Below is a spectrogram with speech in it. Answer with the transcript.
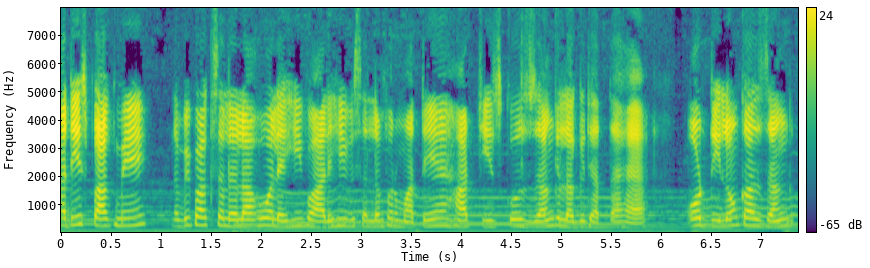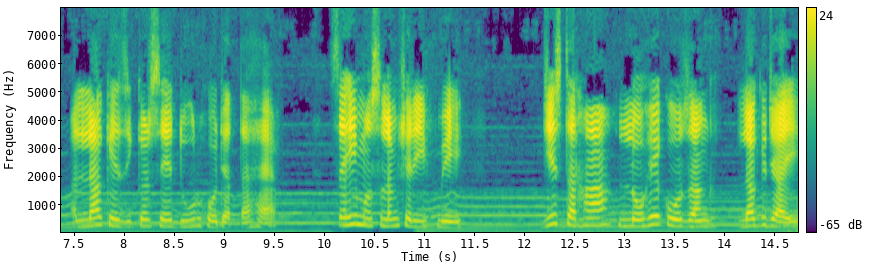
حدیث پاک میں نبی پاک صلی اللہ علیہ وآلہ وسلم فرماتے ہیں، ہر چیز کو زنگ لگ جاتا ہے اور دلوں کا زنگ اللہ کے ذکر سے دور ہو جاتا ہے۔ صحیح مسلم شریف میں، جس طرح لوہے کو زنگ لگ جائے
